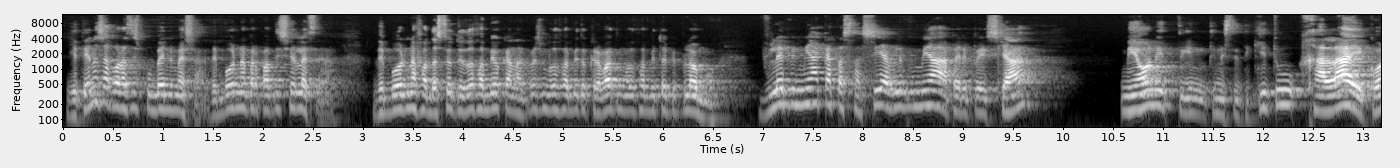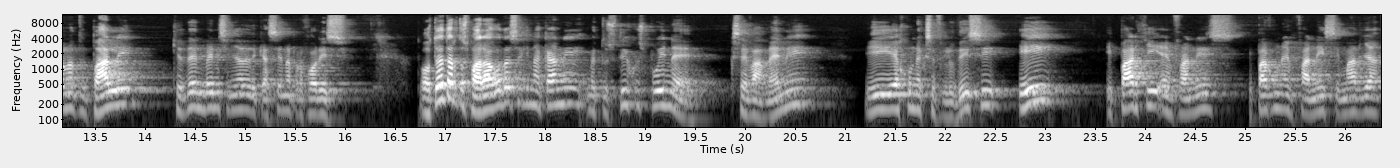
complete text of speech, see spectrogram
Γιατί ένας αγοραστής που μπαίνει μέσα δεν μπορεί να περπατήσει ελεύθερα. Δεν μπορεί να φανταστεί ότι εδώ θα μπει ο καναπές μου, εδώ θα μπει το κρεβάτι μου, εδώ θα μπει το επιπλό μου. Βλέπει μια καταστασία, βλέπει μια περιπεσιά, μειώνει την, την αισθητική του, χαλάει η εικόνα του πάλι και δεν μπαίνει σε μια διαδικασία να προχωρήσει. Ο τέταρτος παράγοντας έχει να κάνει με τους τοίχου που είναι ξεβαμένοι ή έχουν εξεφλουδίσει ή υπάρχει εμφανής, υπάρχουν εμφανής σημάδια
